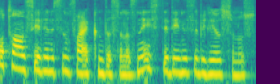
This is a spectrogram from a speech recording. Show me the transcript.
potansiyelinizin farkındasınız. Ne istediğinizi biliyorsunuz.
